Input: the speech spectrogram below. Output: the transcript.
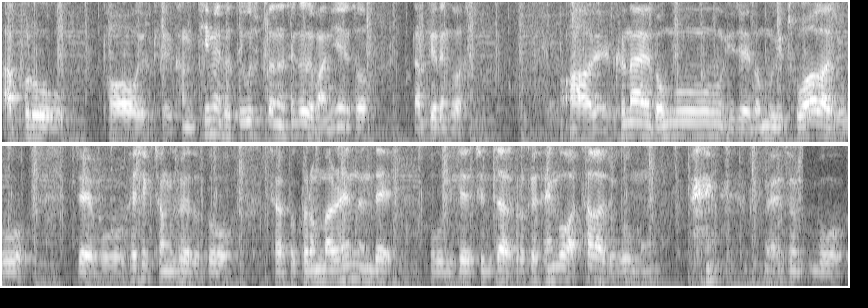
앞으로 더 이렇게 강팀에서 뛰고 싶다는 생각을 많이 해서 남게 된 것 같습니다. 아, 네. 그날 너무 이제 너무 좋아가지고 이제 뭐 회식 장소에서 또 제가 또 그런 말을 했는데 뭐 이제 진짜 그렇게 된 것 같아가지고 뭐 네, 좀뭐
